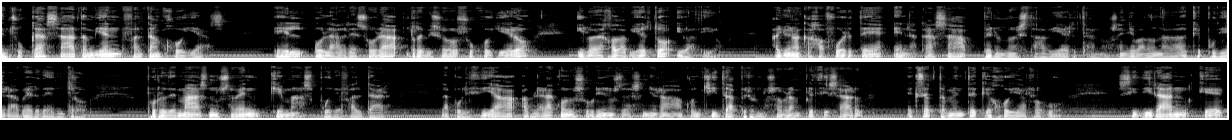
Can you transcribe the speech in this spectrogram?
En su casa también faltan joyas. Él o la agresora revisó su joyero y lo ha dejado abierto y vacío. Hay una caja fuerte en la casa, pero no está abierta, no se han llevado nada que pudiera haber dentro. Por lo demás, no saben qué más puede faltar. La policía hablará con los sobrinos de la señora Conchita, pero no sabrán precisar exactamente qué joyas robó. Si dirán que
